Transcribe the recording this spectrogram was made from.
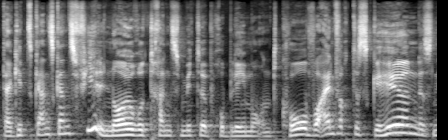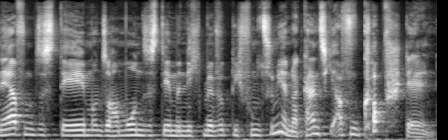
da gibt es ganz, ganz viel Neurotransmitterprobleme und Co., wo einfach das Gehirn, das Nervensystem, unsere Hormonsysteme nicht mehr wirklich funktionieren. Da kannst du dich auf den Kopf stellen.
